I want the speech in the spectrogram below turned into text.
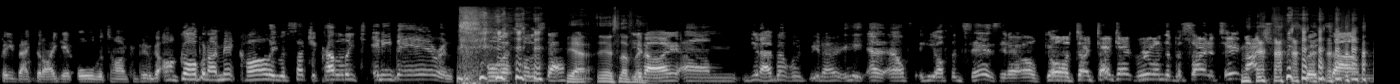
feedback that I get all the time from people. Go, oh God, when I met Kyle, he was such a cuddly teddy bear and all that sort of stuff. Yeah, yeah, it's lovely. You know, um, you know, but you know, he uh, he often says, you know, oh God, don't don't don't ruin the persona too much. but um,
